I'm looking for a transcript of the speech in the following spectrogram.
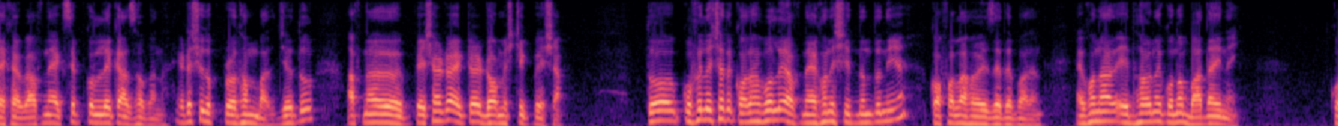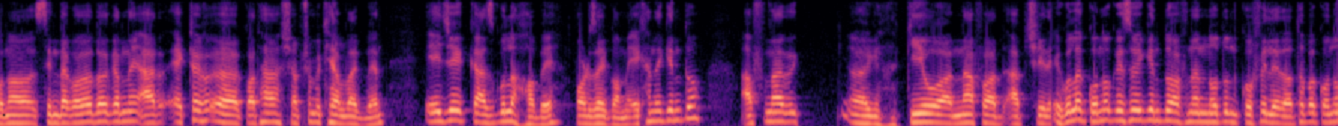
দেখাবে আপনি অ্যাকসেপ্ট করলে কাজ হবে না। এটা শুধু প্রথমবার, যেহেতু আপনার পেশাটা একটা ডোমেস্টিক পেশা। তো কফিলের সাথে কথা বলে আপনি এখনই সিদ্ধান্ত নিয়ে কফালা হয়ে যেতে পারেন। এখন আর এ ধরনের কোনো বাধাই নেই। কোনো চিন্তা করার দরকার নেই। আর একটা কথা সবসময় খেয়াল রাখবেন, এই যে কাজগুলো হবে পর্যায়ক্রমে, এখানে কিন্তু আপনার কিউ, নাফাদ আপসির এগুলো কোনো কিছুই কিন্তু আপনার নতুন কফিলের অথবা কোনো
